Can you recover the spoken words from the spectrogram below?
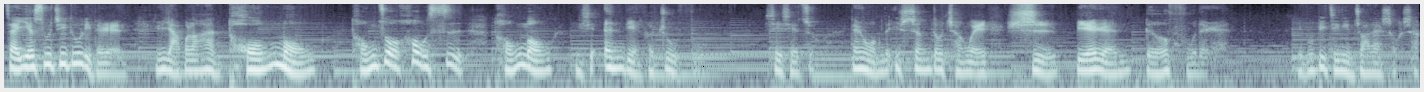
在耶稣基督里的人，与亚伯拉罕同盟，同作后嗣，同盟一些恩典和祝福。谢谢主。但愿我们的一生都成为使别人得福的人。你不必紧紧抓在手上，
